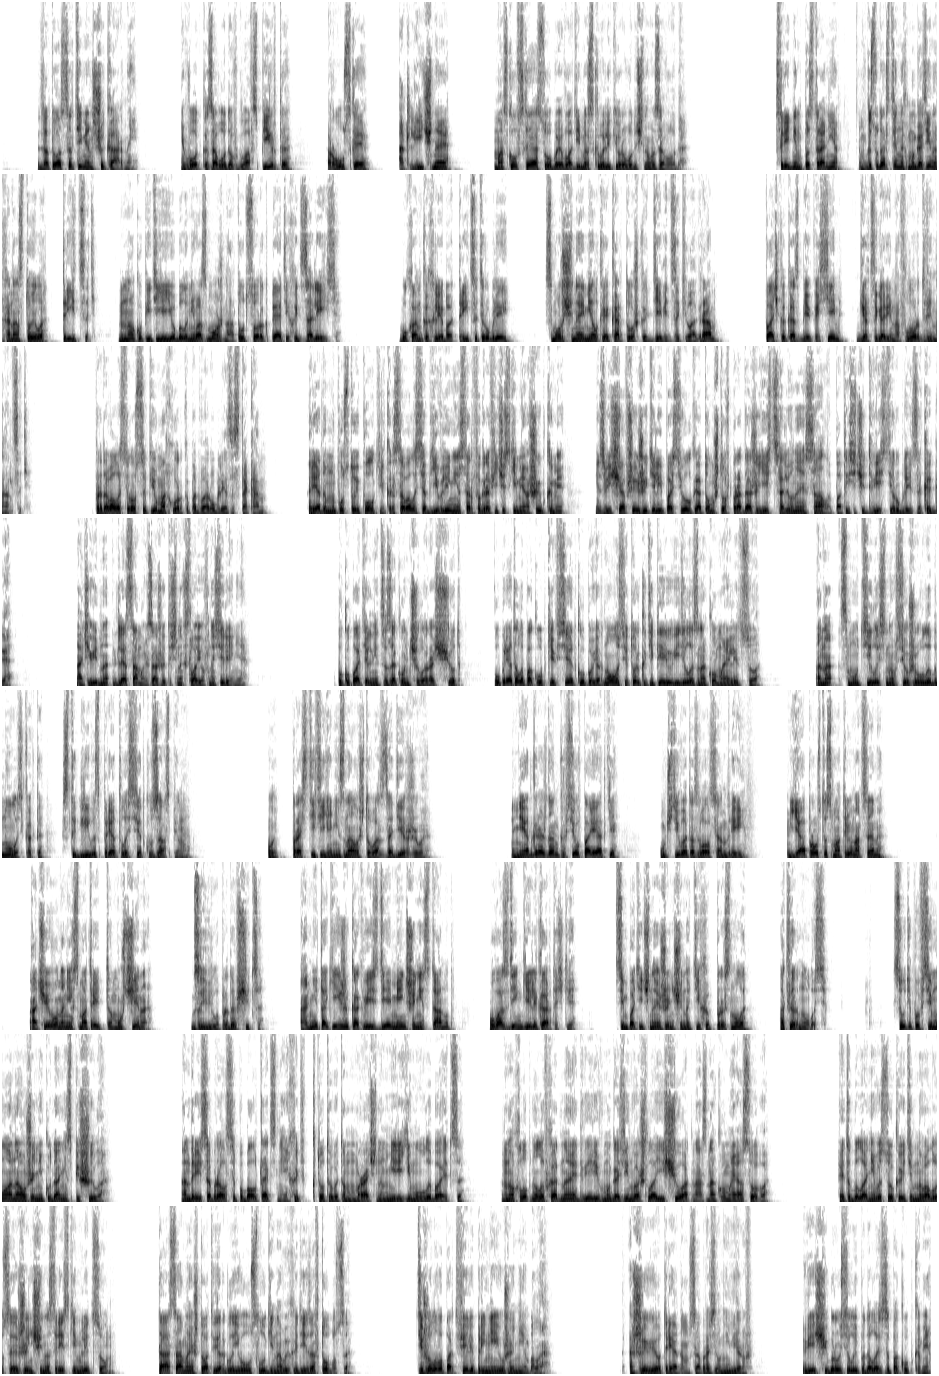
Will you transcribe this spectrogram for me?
Зато ассортимент шикарный. Водка заводов главспирта, русская, отличная, московская особая Владимирского ликероводочного завода. В среднем по стране в государственных магазинах она стоила 30, но купить ее было невозможно, а тут 45 и хоть залейся. Буханка хлеба 30 рублей, сморщенная мелкая картошка 9 за килограмм, пачка Казбека 7, герцеговина Флор 12. Продавалась россыпью махорка по 2 рубля за стакан. Рядом на пустой полке красовалось объявление с орфографическими ошибками, извещавшее жителей поселка о том, что в продаже есть соленое сало по 1200 рублей за кг. Очевидно, для самых зажиточных слоев населения. Покупательница закончила расчет, упрятала покупки в сетку, повернулась и только теперь увидела знакомое лицо. Она смутилась, но все же улыбнулась, как-то стыдливо спрятала сетку за спину. «Ой, простите, я не знала, что вас задерживаю». «Нет, гражданка, все в порядке», – учтиво отозвался Андрей. «Я просто смотрю на цены». «А чего на них смотреть-то, мужчина?» – заявила продавщица. «Они такие же, как везде, меньше не станут. У вас деньги или карточки?» Симпатичная женщина тихо прыснула, отвернулась. Судя по всему, она уже никуда не спешила. Андрей собрался поболтать с ней, хоть кто-то в этом мрачном мире ему улыбается. Но хлопнула входная дверь, и в магазин вошла еще одна знакомая особа. Это была невысокая темноволосая женщина с резким лицом. Та самая, что отвергла его услуги на выходе из автобуса. Тяжелого портфеля при ней уже не было. «Живет рядом», — сообразил Неверов. Вещи бросила и подалась за покупками.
